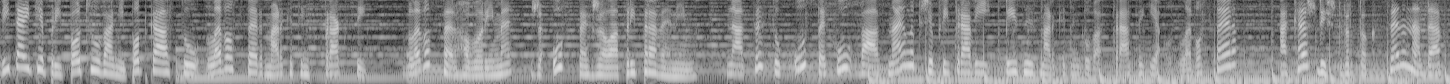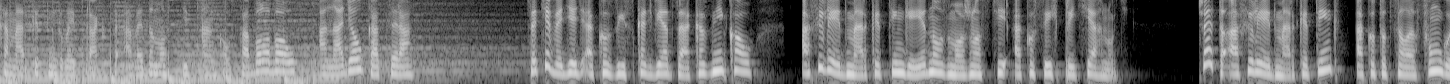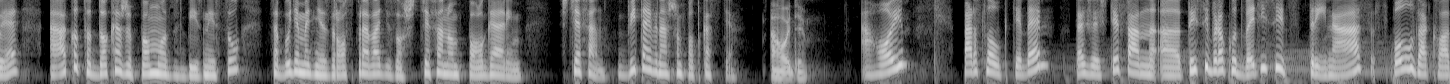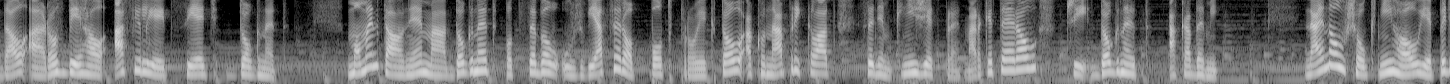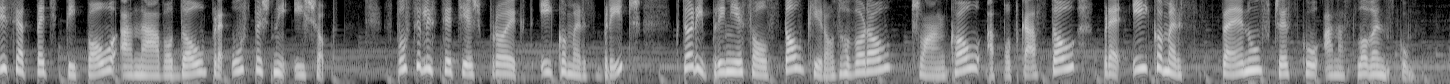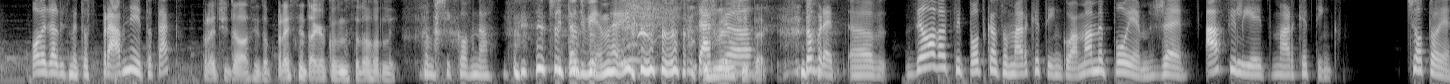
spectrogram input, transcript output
Vítajte pri počúvaní podcastu Levosfér Marketing v praxi. V Levosfér hovoríme, že úspech želá pripraveným. Na cestu k úspechu vás najlepšie pripraví biznis marketingová stratégia od Levosfér a každý štvrtok cenná dávka marketingovej praxe a vedomosti s Ankou Sabolovou a Naďou Kacera. Chcete vedieť, ako získať viac zákazníkov? Affiliate marketing je jednou z možností, ako si ich pritiahnuť. Čo je to affiliate marketing, ako to celé funguje a ako to dokáže pomôcť biznisu, sa budeme dnes rozprávať so Štefanom Polgárim. Štefan, vítaj v našom podcaste. Ahojte. Ahoj, pár slov k tebe. Takže Štefan, eh, ty si v roku 2013 spolu zakladal a rozbiehal affiliate sieť Dognet. Momentálne má Dognet pod sebou už viacero podprojektov, ako napríklad 7 knížiek pre marketérov či Dognet Academy. Najnovšou knihou je 55 typov a návodov pre úspešný e-shop. Spustili ste tiež projekt e-commerce Bridge, ktorý priniesol stovky rozhovorov, článkov a podcastov pre e-commerce scénu v Česku a na Slovensku. Povedali sme to správne, je to tak? Prečítala si to presne tak, ako sme sa dohodli. Som šikovná. čítať viem, hej? tak, Už viem eh, čítať. Dobre, uh, vzdelávací podcast o marketingu a máme pojem, že affiliate marketing – čo to je?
